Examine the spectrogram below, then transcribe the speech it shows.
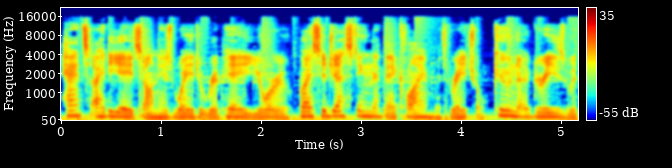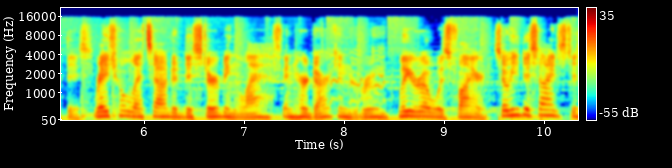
Hatz ideates on his way to repay Yoru by suggesting that they climb with Rachel. Kun agrees with this. Rachel lets out a disturbing laugh in her darkened room. Lero was fired, so he decides to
